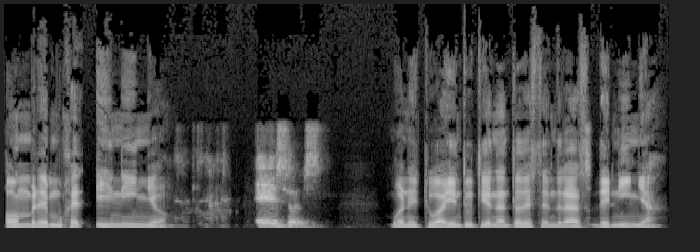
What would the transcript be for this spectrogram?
hombre, mujer y niño. Eso es. Bueno, y tú ahí en tu tienda entonces tendrás de niña.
